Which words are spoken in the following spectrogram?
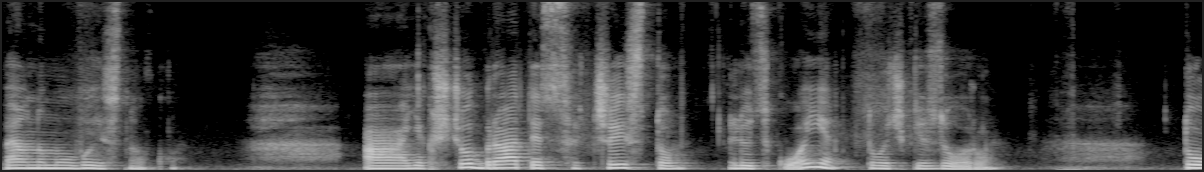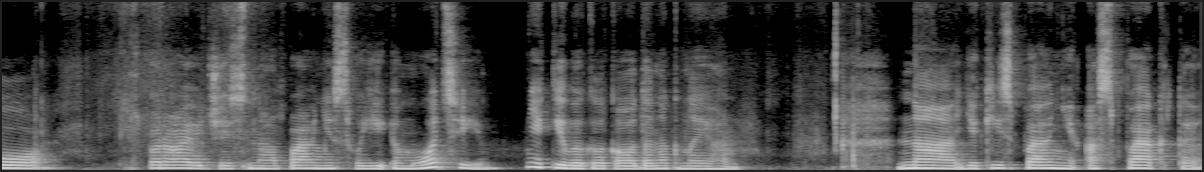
певному висновку. А якщо брати з чисто людської точки зору, то, спираючись на певні свої емоції, які викликала дана книга, на якісь певні аспекти,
